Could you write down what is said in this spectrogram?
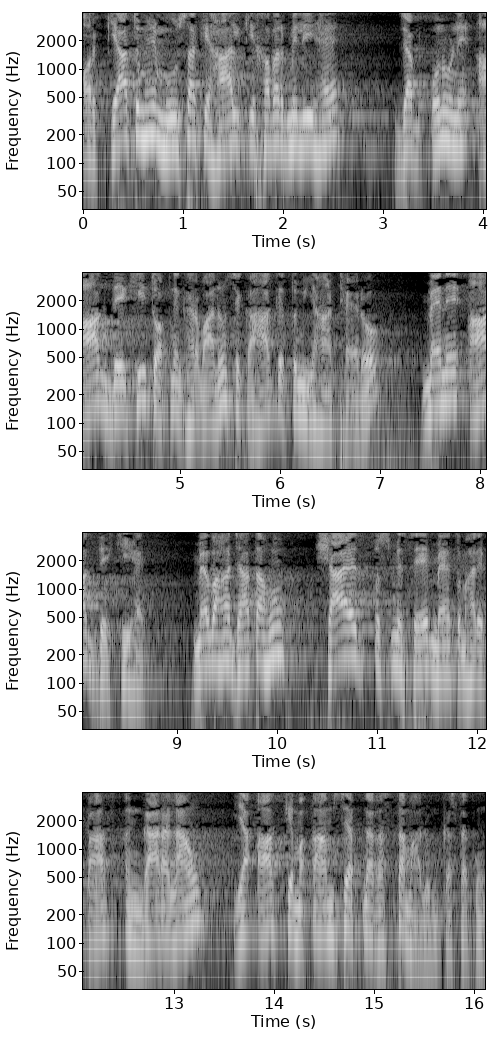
और क्या तुम्हें मूसा के हाल की खबर मिली है जब उन्होंने आग देखी तो अपने घर वालों से कहा कि तुम यहां ठहरो मैंने आग देखी है। मैं वहाँ जाता हूँ, शायद उसमें से मैं तुम्हारे पास अंगारा लाऊं या आग के मकाम से अपना रास्ता मालूम कर सकूँ।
